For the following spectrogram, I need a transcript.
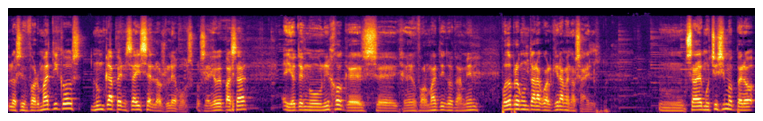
los informáticos nunca pensáis en los legos. O sea, yo me pasa, eh, yo tengo un hijo que es eh, ingeniero informático también. Puedo preguntar a cualquiera menos a él. Mm, sabe muchísimo, pero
